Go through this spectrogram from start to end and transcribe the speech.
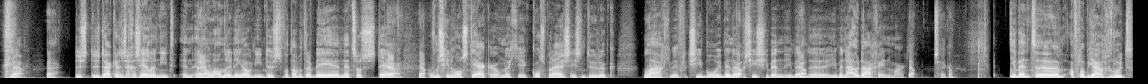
Ja. ja. Dus, dus daar kennen ze gazellen niet en, en Nee. alle andere dingen ook niet. Dus wat dat betreft ben je net zo sterk. Ja, ja. Of misschien wel sterker, omdat je kostprijs is natuurlijk laag. Je bent flexibel, je bent daar precies, je bent, je, bent de, je bent de uitdager in de markt. Ja. Zeker. Je bent eh, afgelopen jaren gegroeid.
